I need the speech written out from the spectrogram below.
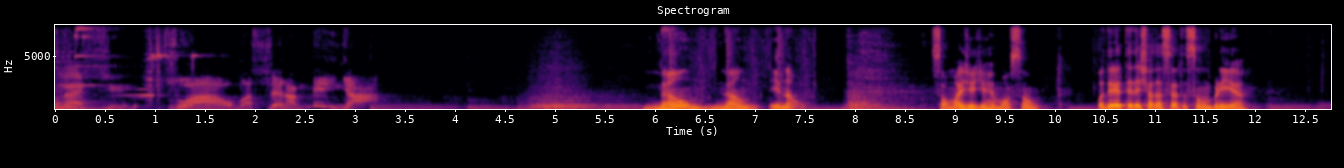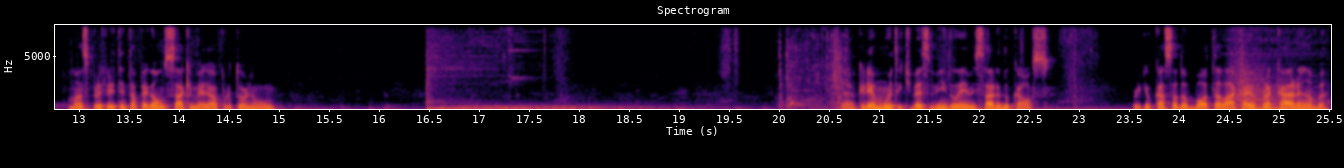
Comece. Sua alma será minha. Não, não e não. Só magia de remoção. Poderia ter deixado a seta sombria, mas preferi tentar pegar um saque melhor pro turno 1. É, Eu queria muito que tivesse vindo o emissário do caos. Porque o caçador bota lá, caiu pra caramba.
